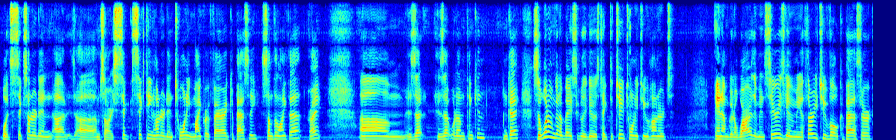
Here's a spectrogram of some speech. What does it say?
what 600 and uh, uh, I'm sorry 1620 microfarad capacity, something like that, right? Um, is that is that what I'm thinking? Okay, so what I'm going to basically do is take the two 2200s and I'm going to wire them in series, giving me a 32 volt capacitor.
